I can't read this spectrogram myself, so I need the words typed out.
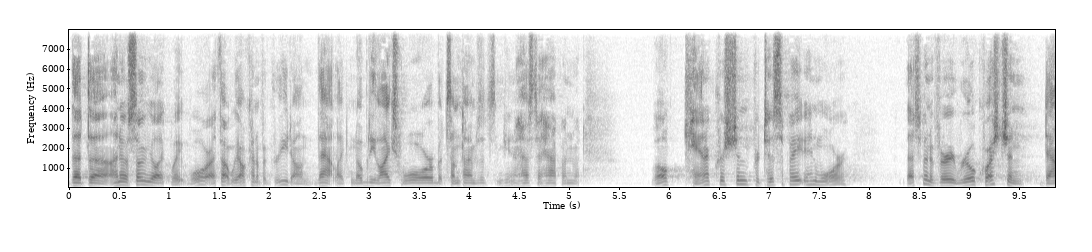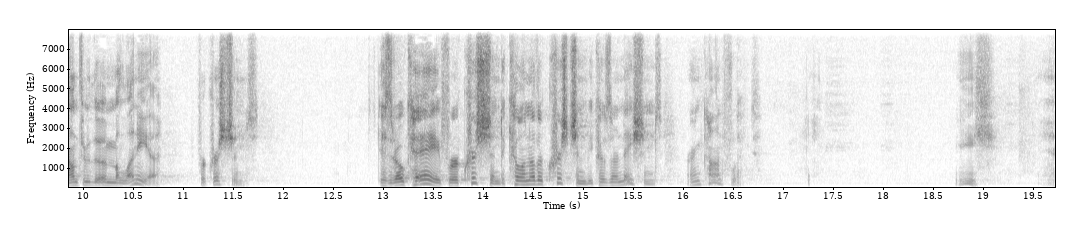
that uh, I know some of you are like, wait, war? I thought we all kind of agreed on that. Like, nobody likes war, but sometimes it you know, has to happen. Well, can a Christian participate in war? That's been a very real question down through the millennia for Christians. Is it okay for a Christian to kill another Christian because their nations are in conflict? Eesh, yeah.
